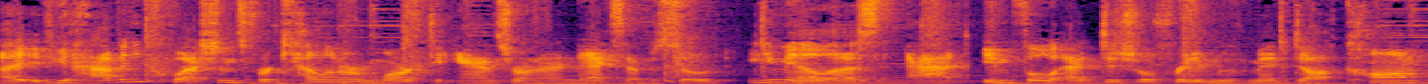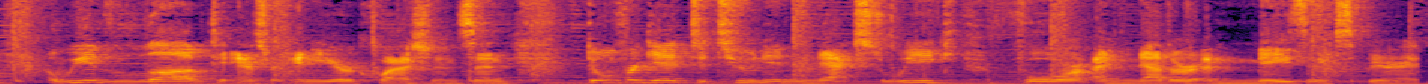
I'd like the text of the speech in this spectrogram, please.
Uh, if you have any questions for Kelland or Mark to answer on our next episode, email us at info at digitalfreedommovement.com. We'd love to answer any of your questions. And don't forget to tune in next week for another amazing experience.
